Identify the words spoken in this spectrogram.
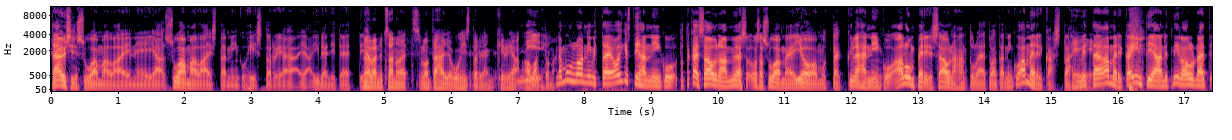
täysin suomalainen ja suomalaista niin kuin historiaa ja identiteettiä. Älä nyt sano, että sulla on tähän joku historiankirja niin. avattuna. No mulla on nimittäin oikeastihan, niin kuin, totta kai sauna on myös osa Suomea, joo, mutta kyllähän niin kuin, alun perin saunahan tulee tuolta niin kuin Amerikasta. Ei. Nimittäin Amerikka, Intia, nyt niillä on ollut näitä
